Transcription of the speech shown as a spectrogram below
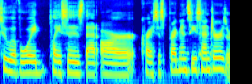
to avoid places that are crisis pregnancy centers or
